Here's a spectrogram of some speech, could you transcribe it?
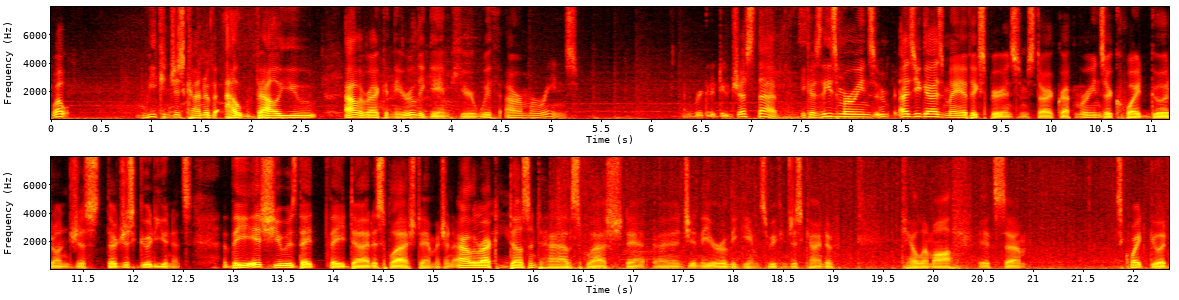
Well, we can just kind of outvalue Alarak in the early game here with our Marines. And we're going to do just that. Because these Marines, as you guys may have experienced from StarCraft, Marines are quite good on just, they're just good units. The issue is that they die to splash damage, and Alarak doesn't have splash damage in the early game, so we can just kind of kill him off. It's, um, it's quite good,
